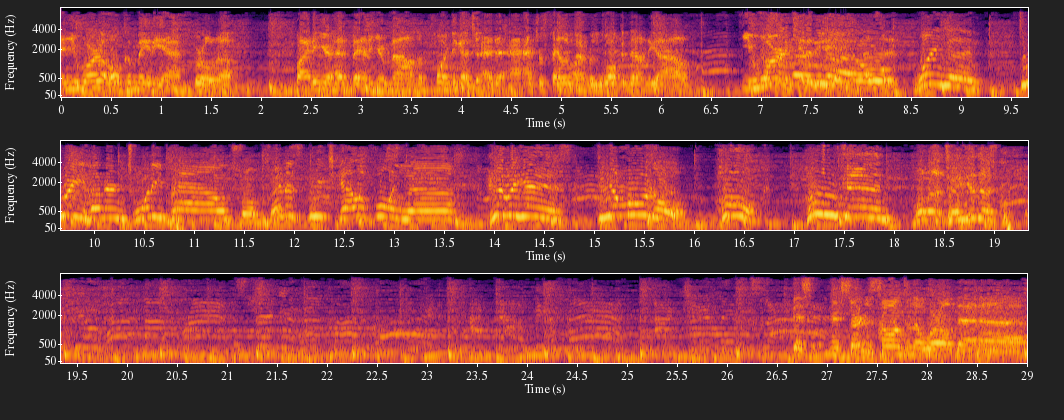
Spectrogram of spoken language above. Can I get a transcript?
and you weren't a Hulkamaniac growing up, biting your headband in your mouth and pointing at your, at, at your family members walking down the aisle, you weren't a kid of the 80s. Weighing in 320 pounds from Venice Beach, California. Here he is, the immortal Hulk Hogan. Well, I'll tell you this. There's, there's certain songs in the world that uh,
